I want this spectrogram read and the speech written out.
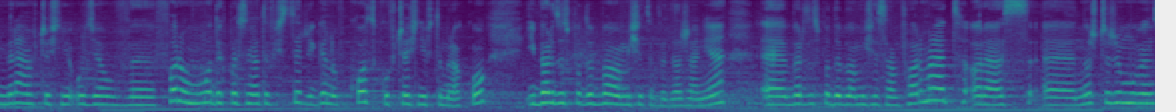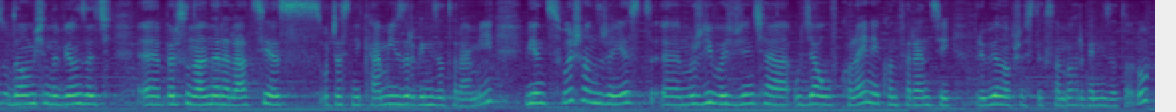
Brałam wcześniej udział w Forum Młodych Pasjonatów Historii Regionu w Kłodzku wcześniej w tym roku i bardzo spodobało mi się to wydarzenie. E, bardzo spodobał mi się sam format oraz, e, no szczerze mówiąc, udało mi się nawiązać e, personalne relacje z uczestnikami, z organizatorami, więc słysząc, że jest możliwość wzięcia udziału w kolejnej konferencji robiono przez tych samych organizatorów,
